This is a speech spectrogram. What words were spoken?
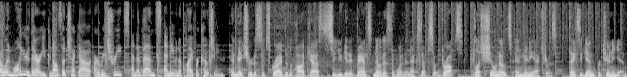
Oh, and while you're there, you can also check out our retreats and events and even apply for coaching. And make sure to subscribe to the podcast so you get advance notice of when the next episode drops, plus show notes and many extras. Thanks again for tuning in.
